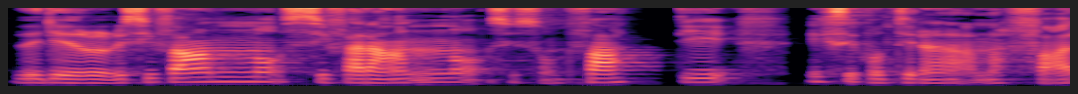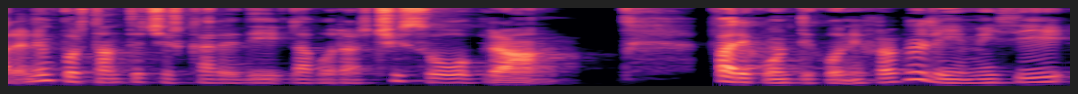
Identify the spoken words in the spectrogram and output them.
degli errori si fanno, si faranno, si sono fatti e si continueranno a fare. L'importante è cercare di lavorarci sopra, fare i conti con i propri limiti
